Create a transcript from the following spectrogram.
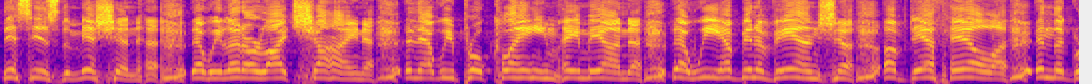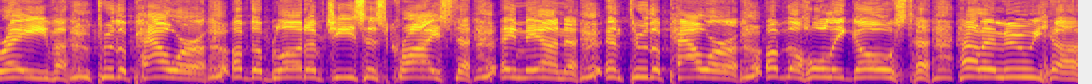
This is the mission that we let our our light shine and that we proclaim, amen, that we have been avenged of death, hell, and the grave through the power of the blood of Jesus Christ, amen, and through the power of the Holy Ghost, hallelujah.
